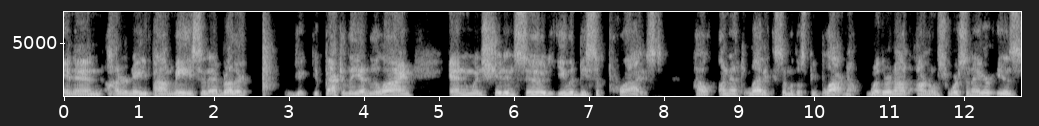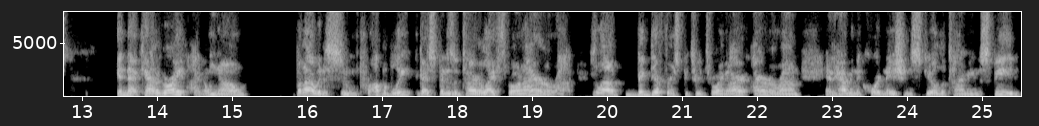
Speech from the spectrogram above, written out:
And then 180 pound me said, Hey, brother, get, get back at the end of the line. And when shit ensued, you would be surprised how unathletic some of those people are. Now, whether or not Arnold Schwarzenegger is in that category, I don't know. But I would assume probably the guy spent his entire life throwing iron around. There's a lot of big difference between throwing iron around and having the coordination, skill, the timing, and the speed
